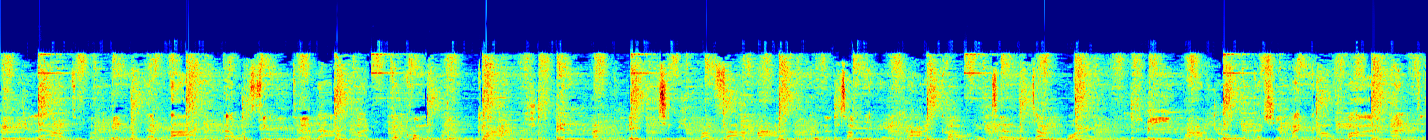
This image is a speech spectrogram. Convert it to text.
ปีแล้วที่ต้องเปลี่ยนมาแทบตาย แต่ว่าสิ่งที่เธอได้มันก็คงคุ้ค่า เป็นบัณฑิตที่มีความสามารถ คุณธรรมอย่าให้ขาดขอให้เธอจำไว้ มีความรู้ก็เชื่อมันเข้าไปมันจะ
